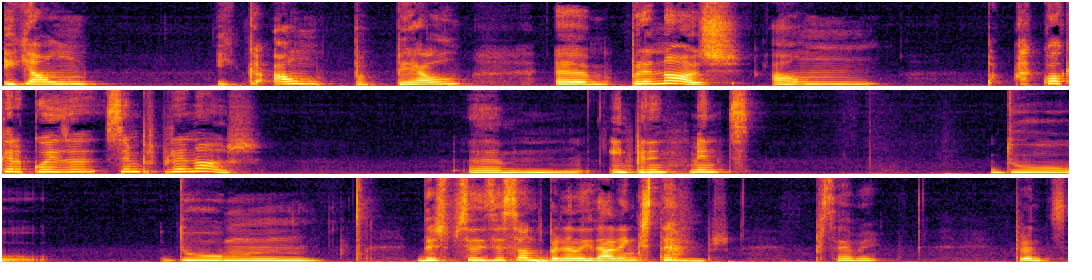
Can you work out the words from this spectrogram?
e que há um e que há um papel um, para nós. Há um há qualquer coisa sempre para nós. Um, independentemente do, do da especialização de banalidade em que estamos. Percebem? pronto.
